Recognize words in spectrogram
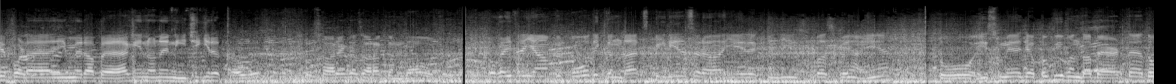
ये पड़ा है, ये मेरा बैग, इन्होंने नीचे ही रखा हुआ है। तो सारे का सारा गंदा हो तो कहीं तो यहाँ पे बहुत ही गंदा एक्सपीरियंस रहा। ये देखें जी, इस बस पे आए हैं। तो इसमें जब भी बंदा बैठता है तो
